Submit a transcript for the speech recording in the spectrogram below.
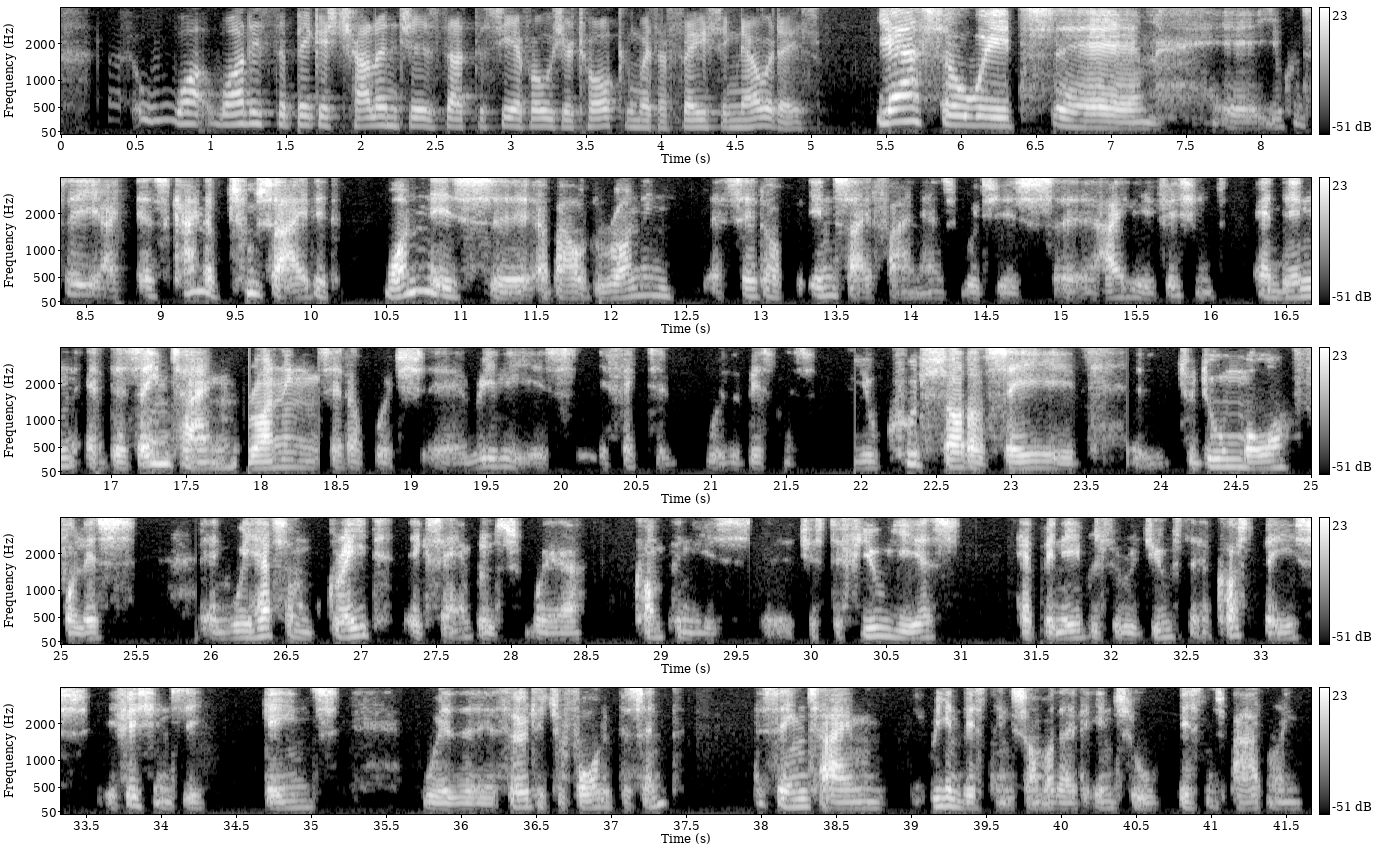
what what is the biggest challenges that the CFOs you're talking with are facing nowadays? Yeah, so it's um, uh, you can say it's kind of two-sided. One is uh, about running a setup inside finance, which is uh, highly efficient, and then at the same time running a setup which uh, really is effective with the business. You could sort of say it uh, to do more for less, and we have some great examples where companies uh, just a few years have been able to reduce their cost base efficiency gains with uh, 30 to 40 percent. At the same time, reinvesting some of that into business partnering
